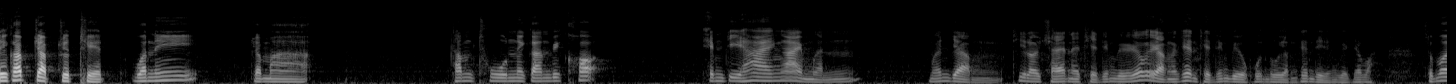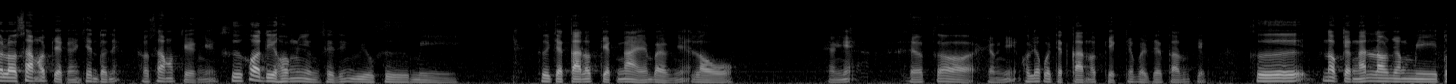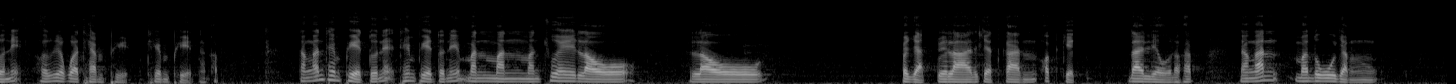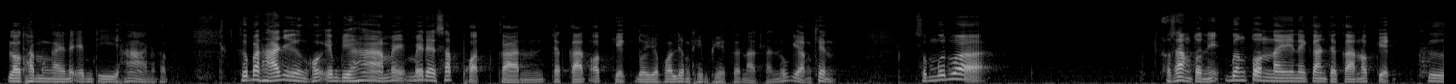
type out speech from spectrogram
สวัสดีครับจับจุดเทรดวันนี้จะมาทำทูลในการวิเคราะห์ MD5 ง่ายเหมือนเหมือนอย่างที่เราใช้ใน Trading View ยกตัวอย่างเช่น Trading View คุณดูอย่างเช่น Trading View ใช่ปะสมมติเราสร้าง Object อย่างเช่นตัวนี้เราสร้าง Object อย่างนี้คือข้อดีของอย่าง Trading View คือมีคือจัดการ Object ง่ายแบบนี้เราอย่างเงี้ยแล้วก็อย่างนี้เขาเรียกว่าจัดการ Object ใช่ปะจัดการ Object คือนอกจากนั้นเรายังมีตัวนี้เขาเรียกว่าเทมเพลตเทมเพลตนะครับ ดังนั้นเทมเพลตตัวนี้เทมเพลตตัวนี้มันมันมันช่วยให้เราเราประหยัดเวลาในจัดการอ็อบเจกต์ได้เร็วนะครับ ดังนั้นมาดูอย่างเราทำยังไงใน MT5 นะครับ คือปัญหาอย่างอื่นของ MT5 ไม่ไม่ได้ซัพพอร์ตการจัดการอ็อบเจกต์โดยเฉพาะเรื่องเทมเพลตขนาดนั้นทุกอย่างเช่น สมมุติว่า เราสร้างตัวนี้เบื้องต้นในในการจัดการอ็อบเจกต์คือ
